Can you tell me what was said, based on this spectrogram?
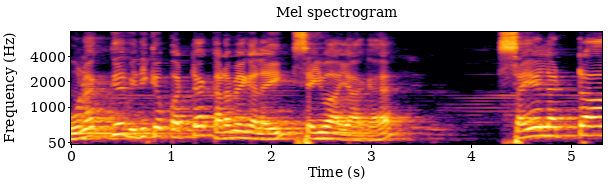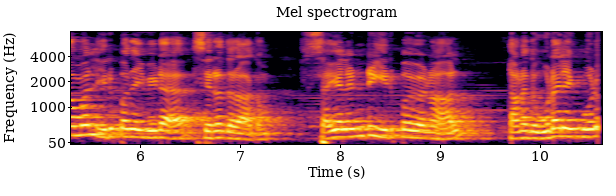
உனக்கு விதிக்கப்பட்ட கடமைகளை செய்வாயாக. செயலற்றாமல் இருப்பதை விட சிறந்ததாகும். செயலின்றி இருப்பவனால் தனது உடலை கூட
